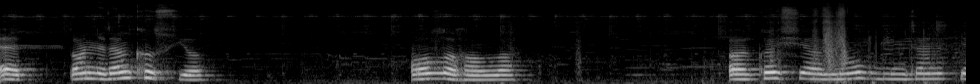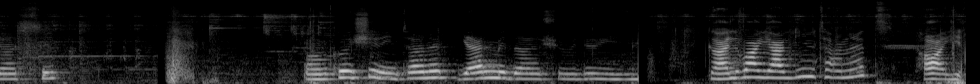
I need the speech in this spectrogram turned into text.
Evet. Lan neden kasıyor? Allah Allah. Arkadaşlar ne oldu bir internet gelsin. Arkadaşlar internet gelmeden şu videoyu izleyin. Galiba geldi internet. Hayır.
